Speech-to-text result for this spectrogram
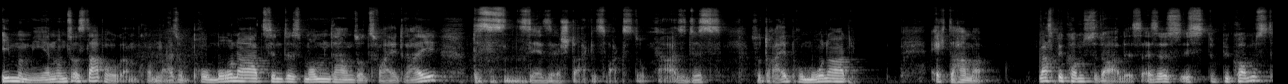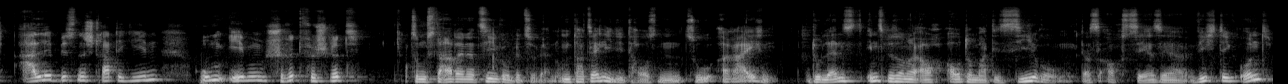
immer mehr in unser Star-Programm kommen. Also pro Monat sind es momentan so zwei, drei. Das ist ein sehr, sehr starkes Wachstum. Ja, also das so drei pro Monat, echter Hammer. Was bekommst du da alles? Also es ist, du bekommst alle Business-Strategien, um eben Schritt für Schritt zum Star deiner Zielgruppe zu werden, um tatsächlich die 1000 zu erreichen. Du lernst insbesondere auch Automatisierung, das ist auch sehr, sehr wichtig und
